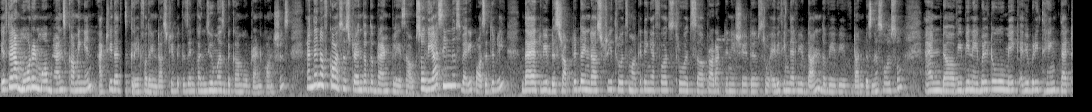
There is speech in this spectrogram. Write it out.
if there are more and more brands coming in, actually that's great for the industry because then consumers become more brand conscious. And then of course the strength of the brand plays out. So we are seeing this very positively that we've disrupted the industry through its marketing efforts, through its uh, product initiatives, through everything that we've done, the way we've done business also. And uh, we've been able to make everybody think that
